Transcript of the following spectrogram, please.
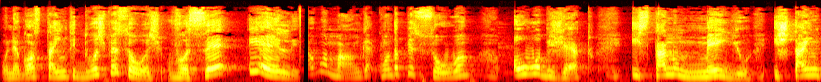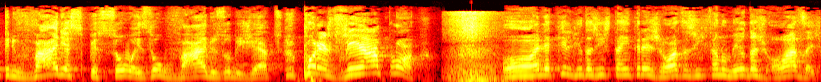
O negócio tá entre duas pessoas, você e ele. É uma manga quando a pessoa ou o objeto está no meio, está entre várias pessoas ou vários objetos. Por exemplo, olha que lindo, a gente tá entre as rosas, a gente tá no meio das rosas.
